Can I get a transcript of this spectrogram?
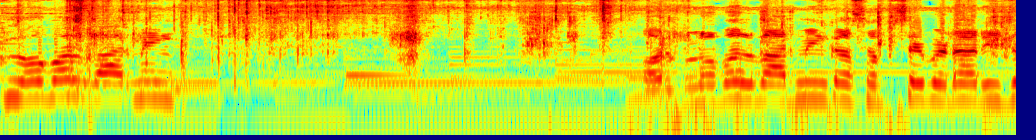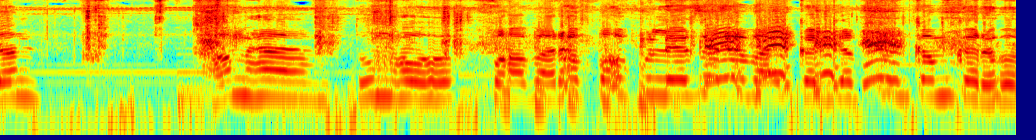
ग्लोबल वार्मिंग और ग्लोबल वार्मिंग का सबसे बड़ा रीजन हम हैं तुम हो हमारा पॉपुलेशन है भाई कंजप्शन कम करो।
